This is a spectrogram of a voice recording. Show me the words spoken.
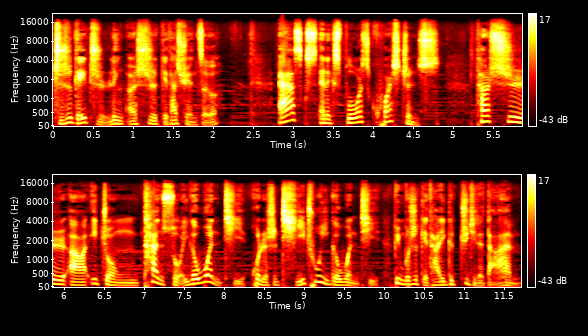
只是给指令，而是给他选择。Asks and explores questions，它是啊一种探索一个问题，或者是提出一个问题，并不是给他一个具体的答案。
